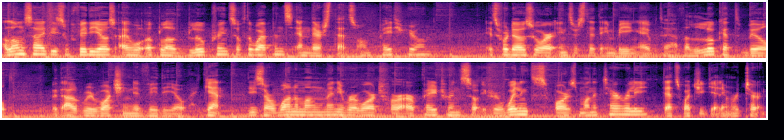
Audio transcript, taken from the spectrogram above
Alongside these videos I will upload blueprints of the weapons and their stats on Patreon. It's for those who are interested in being able to have a look at the build without rewatching the video again. These are one among many rewards for our patrons, so if you're willing to support us monetarily, that's what you get in return.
